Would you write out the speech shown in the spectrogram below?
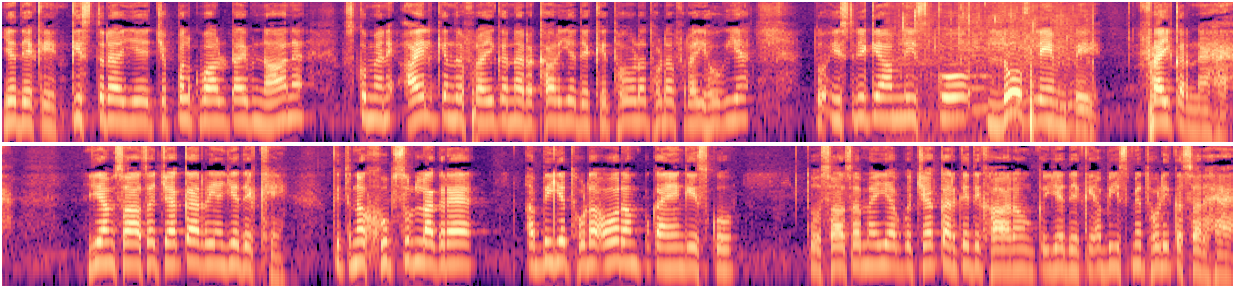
یہ دیکھیں کس طرح یہ چپل کوال ٹائپ نان ہے۔ اس کو میں نے آئل کے اندر فرائی کرنا رکھا اور یہ دیکھیں تھوڑا تھوڑا فرائی ہو گیا تو اس طریقے ہم نے اس کو لو فلیم پہ فرائی کرنا ہے۔ یہ ہم ساتھ ساتھ چیک کر رہے ہیں، یہ دیکھیں کتنا خوبصورت لگ رہا ہے۔ ابھی یہ تھوڑا اور ہم پکائیں گے اس کو۔ تو ساتھ ساتھ میں یہ آپ کو چیک کر کے دکھا رہا ہوں کہ یہ دیکھیں، ابھی اس میں تھوڑی کسر ہے۔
